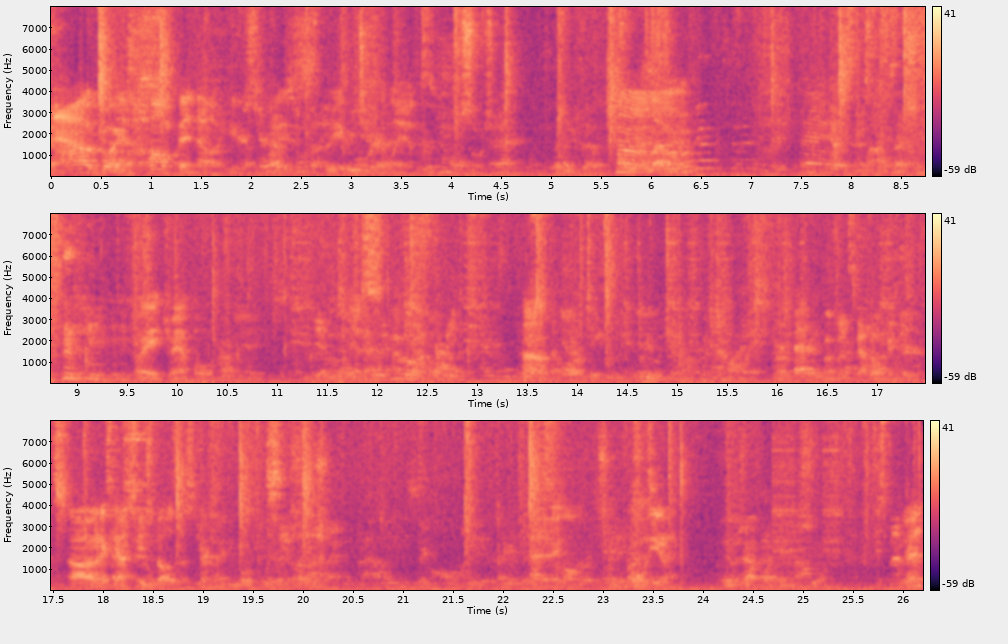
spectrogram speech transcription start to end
Now go is humping out here. Creature lands. Huh? Wait, trample. Huh? Uh, I'm gonna cast two spells this turn. Roll you. And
